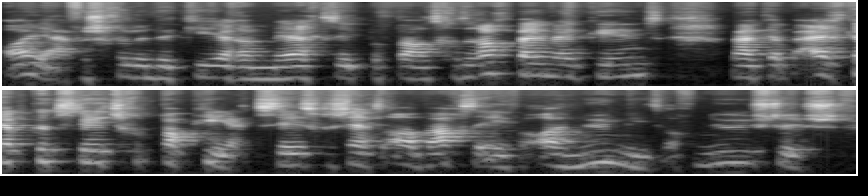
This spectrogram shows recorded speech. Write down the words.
Oh ja, verschillende keren merkte ik bepaald gedrag bij mijn kind, maar ik heb eigenlijk heb ik het steeds geparkeerd. Steeds gezegd, oh wacht even, oh nu niet, of nu zus.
